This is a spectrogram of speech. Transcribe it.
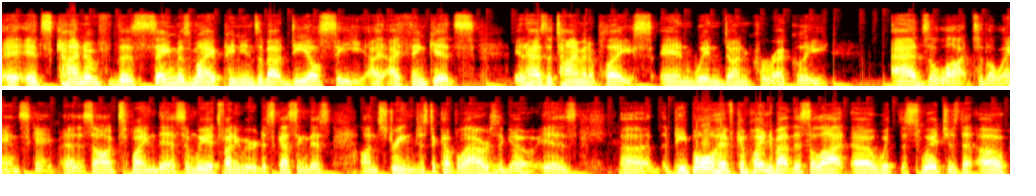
it's kind of the same as my opinions about DLC. I, I think it's it has a time and a place, and when done correctly, adds a lot to the landscape. Uh, so I'll explain this. And we it's funny we were discussing this on stream just a couple hours ago. Is uh, people have complained about this a lot uh, with the Switch. Is that oh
